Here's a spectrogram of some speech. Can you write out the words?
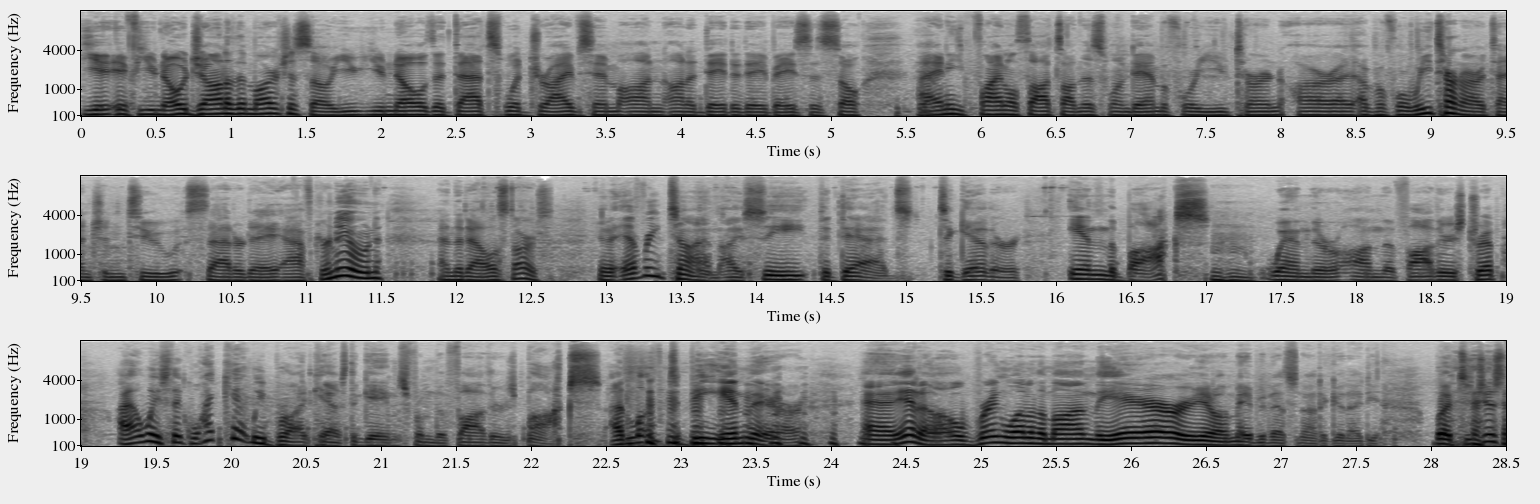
you, if you know Jonathan Marchessault, you you know that that's what drives him on on a day to day basis. So, uh, any final thoughts on this one, Dan? Before you turn our uh, before we turn our attention to Saturday afternoon and the Dallas Stars. You know, every time I see the dads together in the box when they're on the father's trip, I always think, why can't we broadcast the games from the father's box? I'd love to be in there and, you know, bring one of them on the air, or, you know, maybe that's not a good idea. But to just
